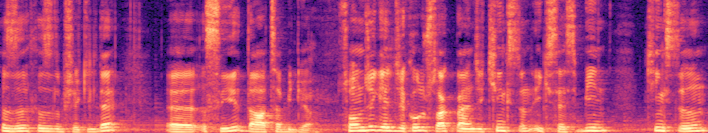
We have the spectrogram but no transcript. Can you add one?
hızı hızlı bir şekilde e, ısıyı dağıtabiliyor. Sonuca gelecek olursak bence Kingston XS1000 Kingston'ın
